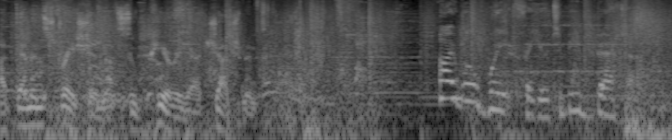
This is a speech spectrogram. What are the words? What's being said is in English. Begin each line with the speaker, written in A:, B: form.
A: A demonstration of superior judgment.
B: I will wait for you to be better.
